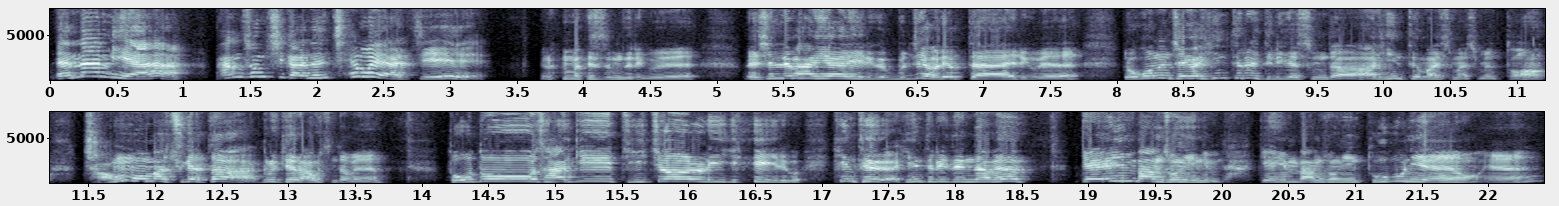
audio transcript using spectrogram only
내 맘이야. 방송 시간은 채워야지. 이런 말씀드리고 예. 매실님 하이하이 이거 문제 어렵다 이러고 예. 요거는 제가 힌트를 드리겠습니다. 힌트 말씀하시면 더정못 맞추겠다 그렇게 나오신다면 도도 사기 디절리기 이러고 힌트 힌트를 드린다면 게임 방송인입니다. 게임 방송인 두 분이에요. 예.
